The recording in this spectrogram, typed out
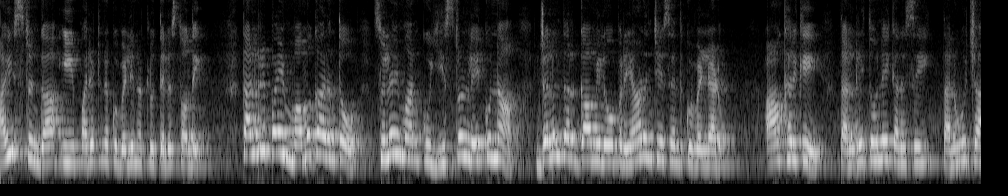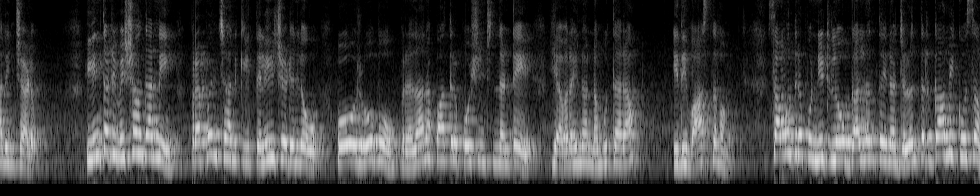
అయిష్టంగా ఈ పర్యటనకు వెళ్ళినట్లు తెలుస్తోంది. తండ్రిపై మమకారంతో సులేమాన్కు ఇష్టం లేకున్నా జలంతర్గామిలో ప్రయాణం చేసేందుకు వెళ్ళాడు. ఆఖరికి తండ్రితోనే కలిసి తనువు చాలించాడు. ఇంతటి విషాదాన్ని ప్రపంచానికి తెలియజేయడంలో ఓ రోబో ప్రధాన పాత్ర పోషించిందంటే ఎవరైనా నమ్ముతారా? ఇది వాస్తవం. సముద్రపు నీటిలో గల్లంతైన జలంతర్గామి కోసం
